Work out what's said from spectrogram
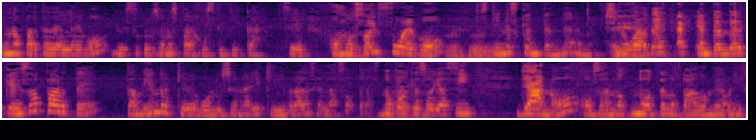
una parte del ego, yo he visto que lo usamos para justificar. Sí, como Sí. soy fuego, entonces tienes que entenderme. Sí. En lugar de entender que esa parte también requiere evolucionar y equilibrar hacia las otras. No Claro. porque soy así, ya, ¿no? O sea, no, no tengo para dónde abrir.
